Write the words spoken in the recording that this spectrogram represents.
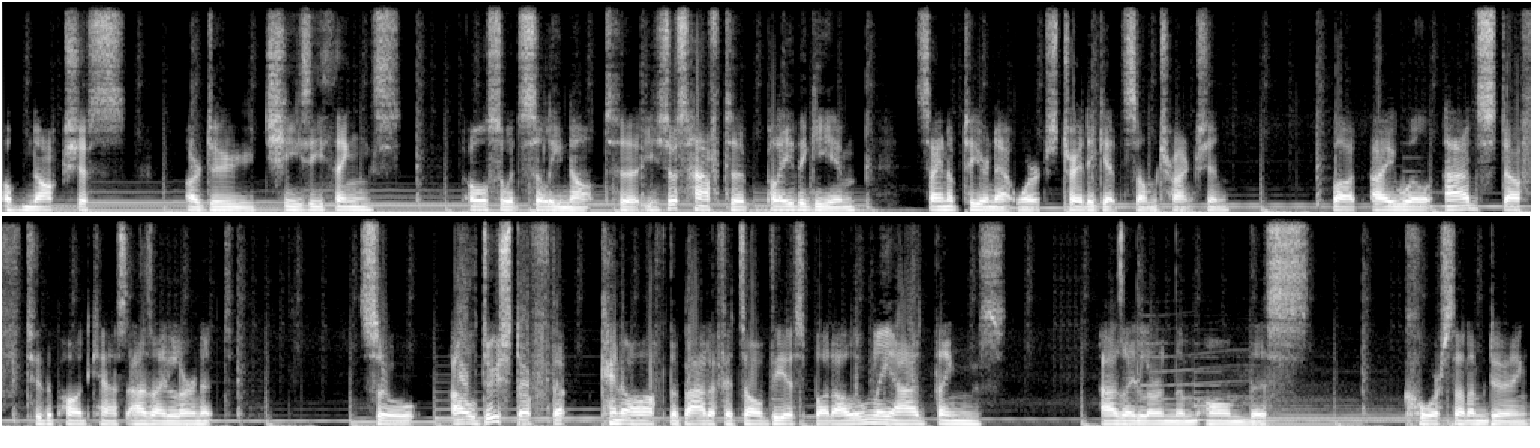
obnoxious or do cheesy things. Also, it's silly not to. You just have to play the game, sign up to your networks, try to get some traction. But I will add stuff to the podcast as I learn it. So I'll do stuff that kind of off the bat if it's obvious, but I'll only add things as I learn them on this course that I'm doing.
